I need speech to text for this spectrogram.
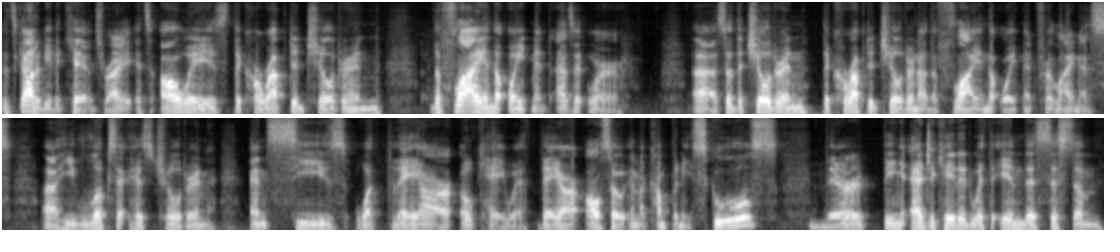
it's got to be the kids, right? It's always the corrupted children, the fly in the ointment as it were. Uh, so the children, the corrupted children, are the fly in the ointment for Linus. Uh, he looks at his children and sees what they are okay with. They are also in the company schools. They're being educated within this system,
